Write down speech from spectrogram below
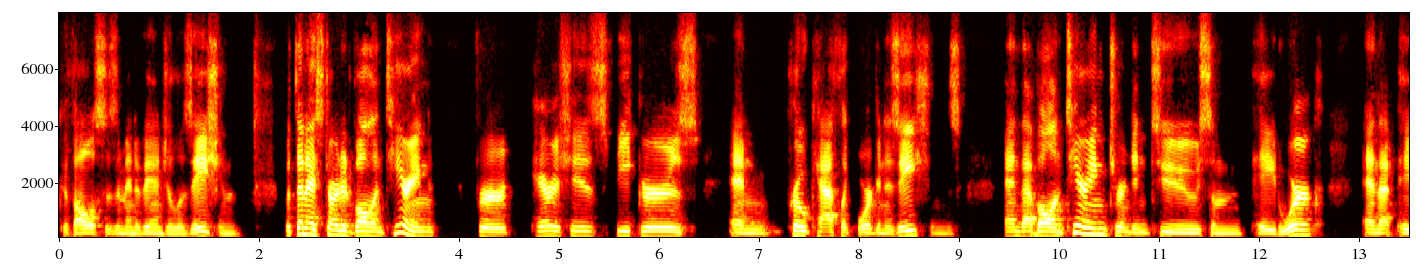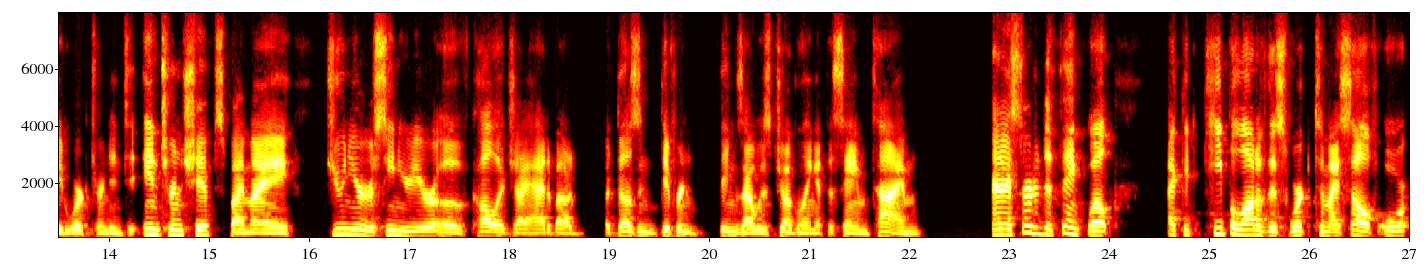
Catholicism and evangelization. But then I started volunteering for parishes, speakers, and pro Catholic organizations. And that volunteering turned into some paid work. And that paid work turned into internships by my junior or senior year of college, I had about a dozen different things I was juggling at the same time. And I started to think, well, I could keep a lot of this work to myself, or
